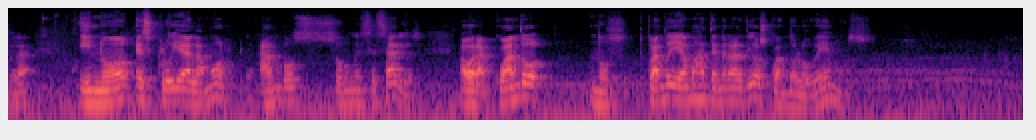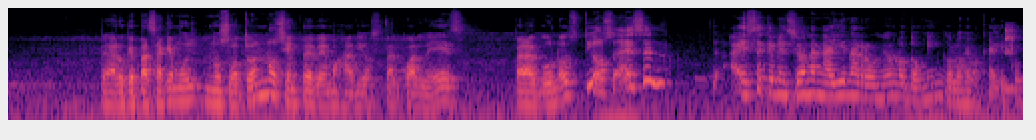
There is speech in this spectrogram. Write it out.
¿verdad? Y no excluye al amor, ambos son necesarios. Ahora, ¿cuándo, nos, ¿cuándo llegamos a temer a Dios? Cuando lo vemos. Pero lo que pasa es que nosotros no siempre vemos a Dios tal cual es. Para algunos, Dios es el ese que mencionan ahí en la reunión los domingos, los evangélicos.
